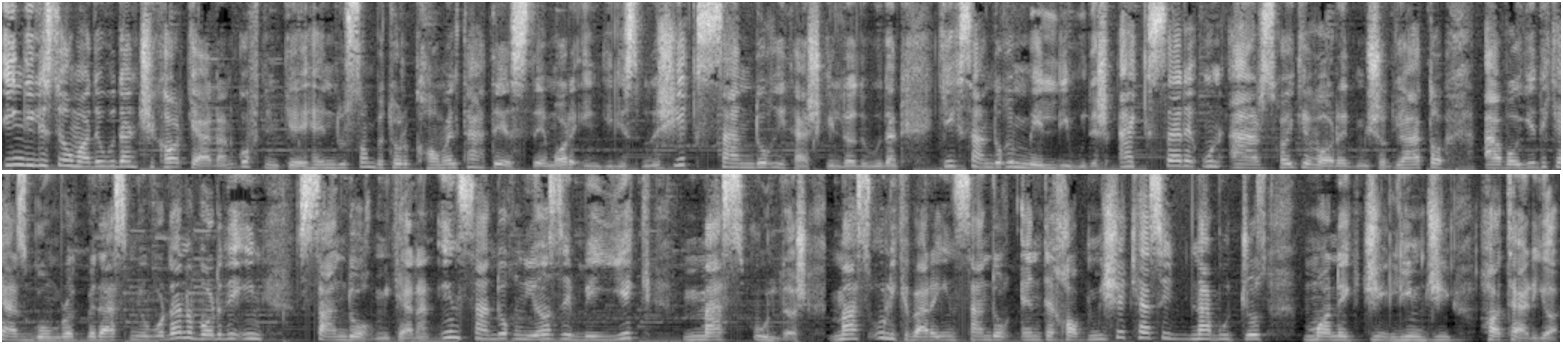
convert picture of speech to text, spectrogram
انگلیسی اومده بودن چیکار کردن؟ گفتیم که هندوستان به طور کامل تحت استعمار انگلیس بودش. یک صندوقی تشکیل داده بودن که یک صندوق ملی بودش. اکثر اون ارزهایی که وارد می‌شد یا حتی عوایدی که از گمرک به دست می آوردن وارد این صندوق می‌کردن. این صندوق نیاز به یک مسئول داشت. مسئولی که برای این صندوق انتخاب میشه کسی نبود جز مانکجی لیمجی هاتریا.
